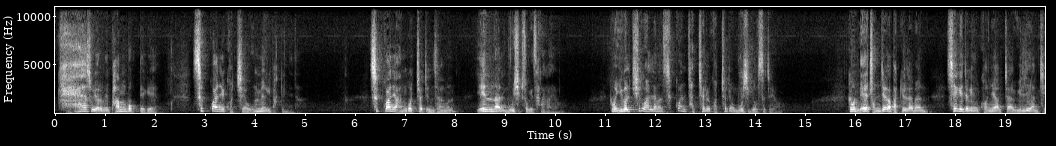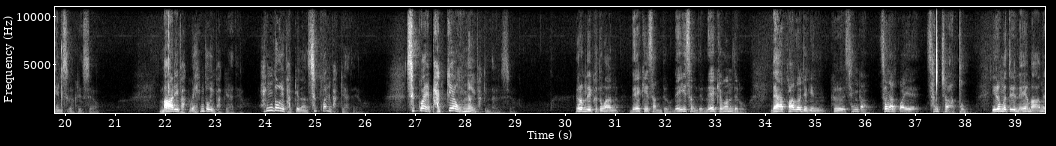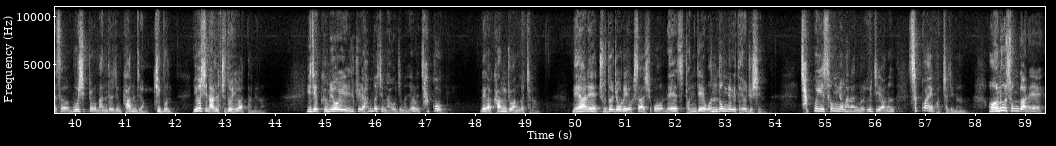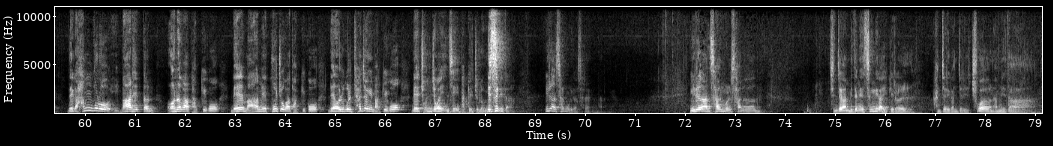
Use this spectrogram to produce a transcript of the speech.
계속 여러분이 반복되게 습관이 고쳐야 운명이 바뀝니다. 습관이 안 고쳐진 사람은 옛날 무식 속에 살아가요. 그러면 이걸 치료하려면 습관 자체를 고쳐주면 무식이 없어져요. 그러면 내 존재가 바뀌려면 세계적인 권위학자 윌리엄 제임스가 그랬어요. 말이 바뀌면 행동이 바뀌어야 돼요. 행동이 바뀌려면 습관이 바뀌어야 돼요. 습관이 바뀌어야 운명이 바뀐다 그랬어요. 여러분들이 그동안 내 계산대로, 내 이성대로, 내 경험대로, 내가 과거적인 그 생각, 선악과의 상처, 아픔, 이런 것들이 내 마음에서 무의식적으로 만들어진 감정, 기분, 이것이 나를 주도해왔다면, 이제 금요일 일주일에 한 번씩 나오지만 여러분 자꾸 내가 강조한 것처럼 내 안에 주도적으로 역사하시고 내 존재의 원동력이 되어주신 자꾸 이 성령 하나님을 의지하는 습관이 고쳐지면 어느 순간에 내가 함부로 말했던 언어가 바뀌고 내 마음의 구조가 바뀌고 내 얼굴 표정이 바뀌고 내 존재와 인생이 바뀔 줄로 믿습니다. 이러한 삶을 우리가 살아야 거예요. 이러한 삶을 사는 진정한 믿음의 승리가 있기를 간절히 간절히 축원합니다.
